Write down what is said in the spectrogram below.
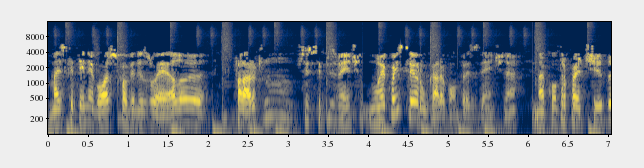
mas que têm negócios com a Venezuela, falaram que não, simplesmente não reconheceram o cara como presidente, né? Na contrapartida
